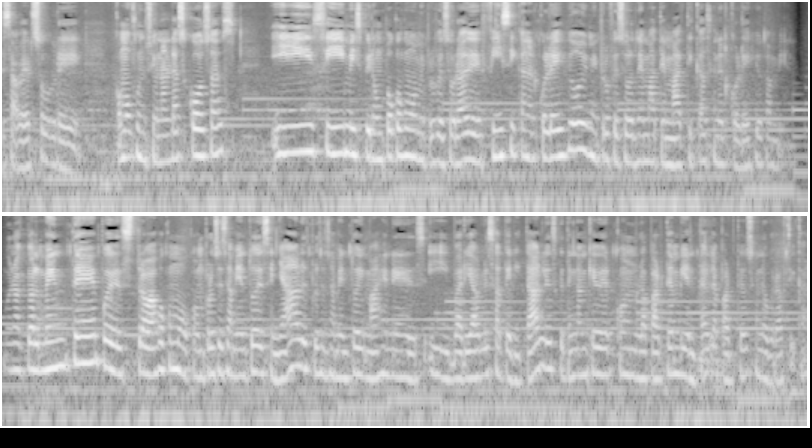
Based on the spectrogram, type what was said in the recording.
saber sobre cómo funcionan las cosas y sí me inspiró un poco como mi profesora de física en el colegio y mi profesor de matemáticas en el colegio también. Bueno, actualmente pues trabajo como con procesamiento de señales, procesamiento de imágenes y variables satelitales que tengan que ver con la parte ambiental y la parte oceanográfica.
